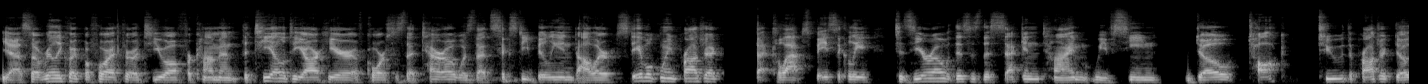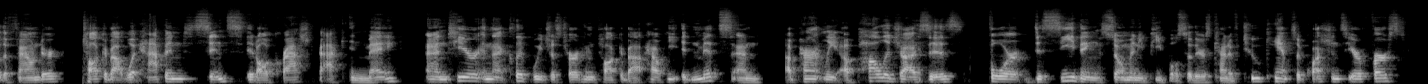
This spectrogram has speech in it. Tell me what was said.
Yeah, so really quick before I throw it to you all for comment, the TLDR here, of course, is that Terra was that $60 billion stablecoin project that collapsed basically to zero. This is the second time we've seen Do talk to the project, Do, the founder, talk about what happened since it all crashed back in May. And here in that clip, we just heard him talk about how he admits and apparently apologizes for deceiving so many people. So there's kind of two camps of questions here. First,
